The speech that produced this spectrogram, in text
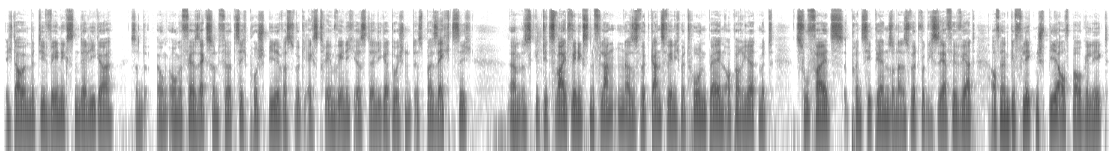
ich glaube, mit die wenigsten der Liga sind un ungefähr 46 pro Spiel, was wirklich extrem wenig ist. Der Ligadurchschnitt ist bei 60. Ähm, es gibt die zweitwenigsten Flanken, also es wird ganz wenig mit hohen Bällen operiert, mit Zufallsprinzipien, sondern es wird wirklich sehr viel Wert auf einen gepflegten Spielaufbau gelegt.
